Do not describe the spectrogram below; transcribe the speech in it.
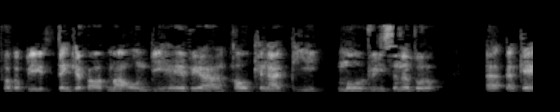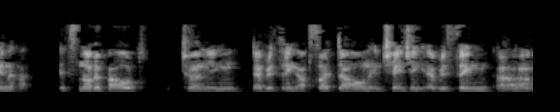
probably think about my own behavior? How can I be more reasonable? Uh, again, it's not about turning everything upside down and changing everything uh,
